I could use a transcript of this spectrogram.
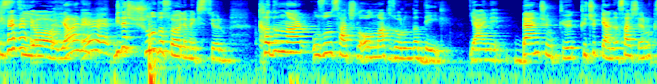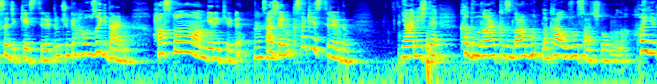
çünkü. istiyor. Yani Evet. bir de şunu da söylemek istiyorum. Kadınlar uzun saçlı olmak zorunda değil. Yani ben çünkü küçükken de saçlarımı kısacık kestirirdim. Çünkü havuza giderdim. Hasta olmamam gerekirdi. Saçlarımı kısa kestirirdim. Yani işte kadınlar, kızlar mutlaka uzun saçlı olmalı. Hayır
